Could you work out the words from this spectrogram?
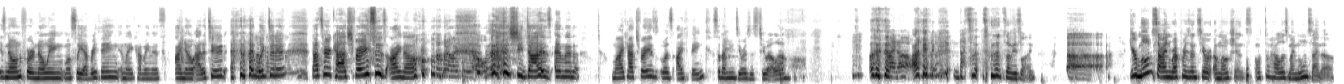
is known for knowing mostly everything and like having this I know attitude. And I looked at it. That's her catchphrase is I know. I say that all the time. she does. And then my catchphrase was I think. So that means yours is too, Ella. I know. I, that's that's Zoe's line. Uh, your moon sign represents your emotions. What the hell is my moon sign though?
